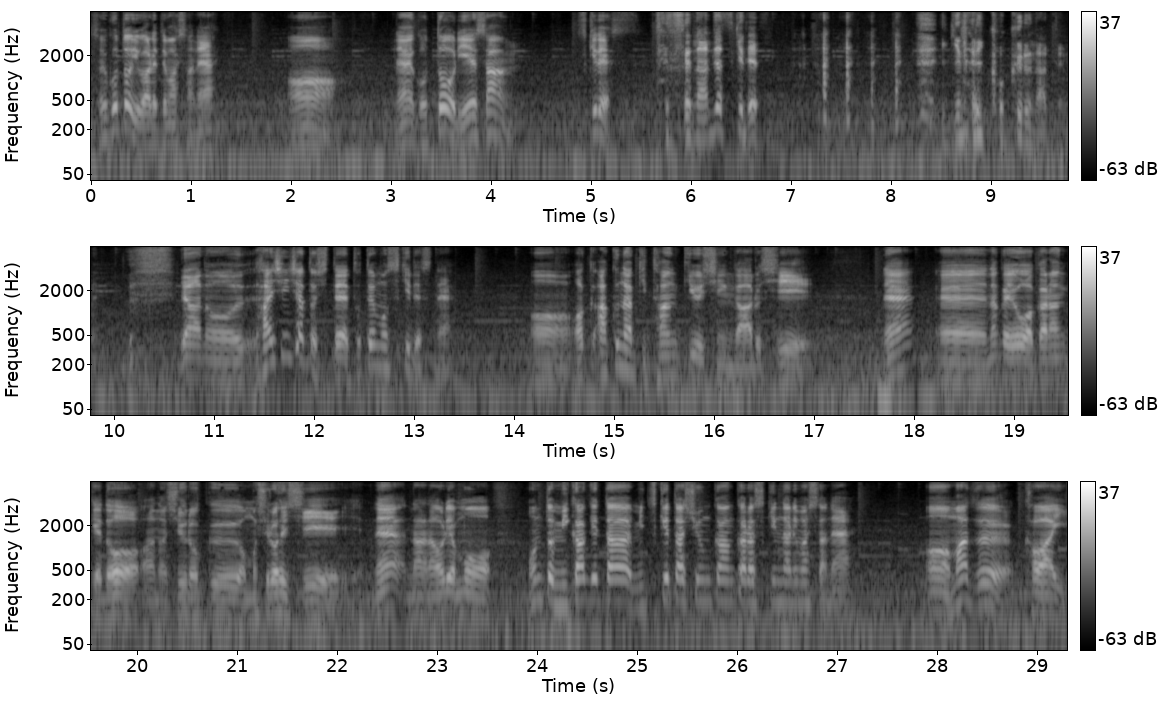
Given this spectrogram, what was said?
そういうことを言われてましたね。ああ。ね後藤理恵さん好きです。なんで好きです。いきなりこう来るなってね。いやあの配信者としてとても好きですね。うん。飽くなき探求心があるしね。えー、なんかようわからんけどあの収録面白いしね。な俺はもうほんと見かけた見つけた瞬間から好きになりましたね。うん。まず可愛い。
